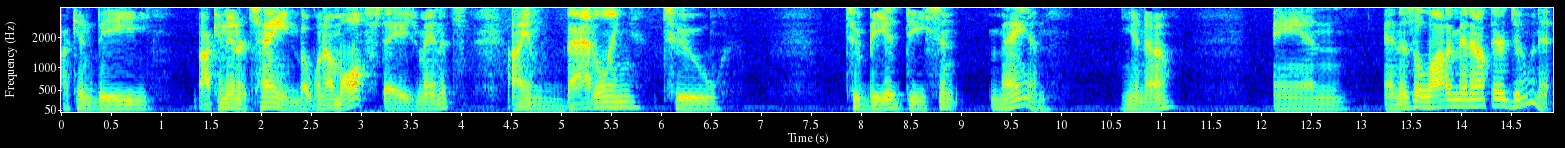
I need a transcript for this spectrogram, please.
I can be, I can entertain, but when I'm off stage, man, it's, I am battling to, to be a decent man, you know, and and there's a lot of men out there doing it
